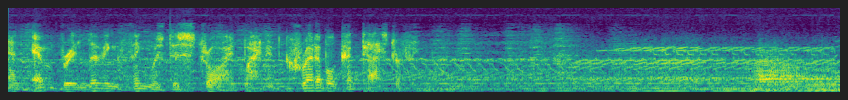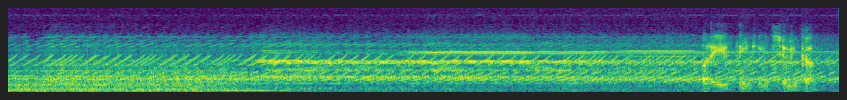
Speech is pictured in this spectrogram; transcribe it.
And every living thing was destroyed by an incredible catastrophe. What are you thinking, Sumiko?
